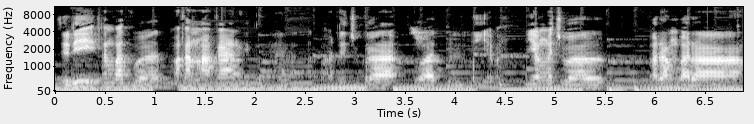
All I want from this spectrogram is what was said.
Jadi tempat buat makan-makan gitu. Nah, ada juga buat beli apa? Yang ngejual barang-barang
